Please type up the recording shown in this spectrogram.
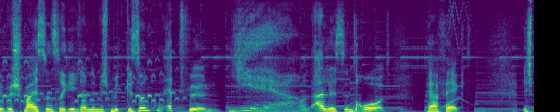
Wir beschmeißen unsere Gegner nämlich mit gesunden Äpfeln. Yeah! Und alles sind rot. Perfekt. Ich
